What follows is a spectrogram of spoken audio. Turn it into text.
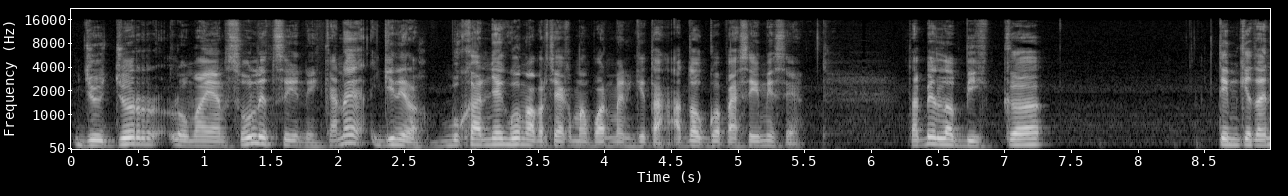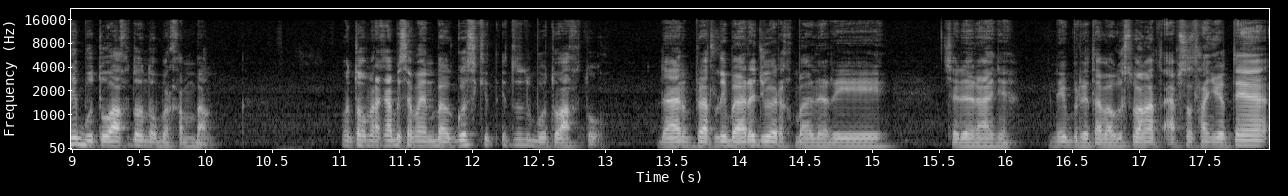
jujur lumayan sulit sih ini. Karena gini loh bukannya gue nggak percaya kemampuan main kita atau gue pesimis ya. Tapi lebih ke tim kita ini butuh waktu untuk berkembang. Untuk mereka bisa main bagus itu butuh waktu. Dan Bradley Barre juga kembali dari cederanya. Ini berita bagus banget. Episode selanjutnya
